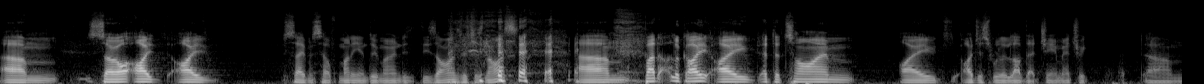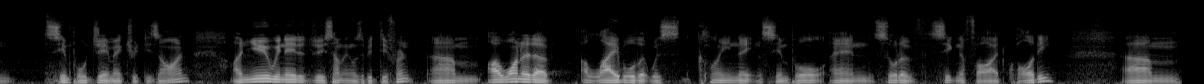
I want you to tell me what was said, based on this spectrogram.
um, so I I save myself money and do my own des- designs, which is nice. um, but look, I, I at the time I I just really loved that geometric, um, simple geometric design. I knew we needed to do something that was a bit different. Um, I wanted a a label that was clean, neat, and simple, and sort of signified quality. Um,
